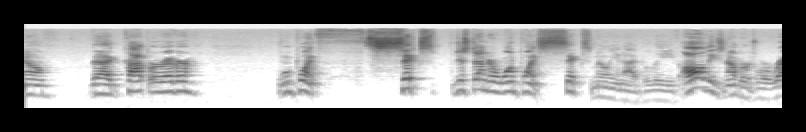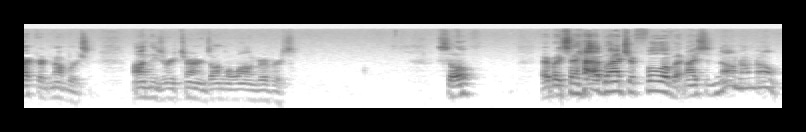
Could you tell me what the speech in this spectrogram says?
know, the Copper River, 1.6, just under 1.6 million, I believe. All these numbers were record numbers on these returns on the long rivers. So everybody said, "Hi, Blanchard, full of it." And I said, "No, no, no.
